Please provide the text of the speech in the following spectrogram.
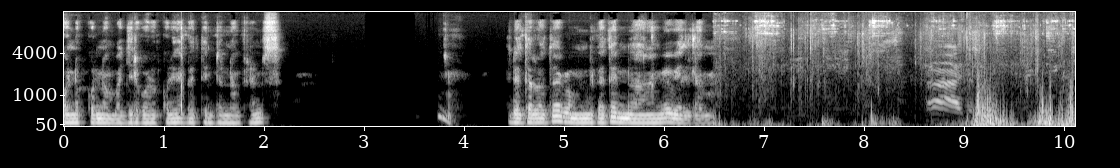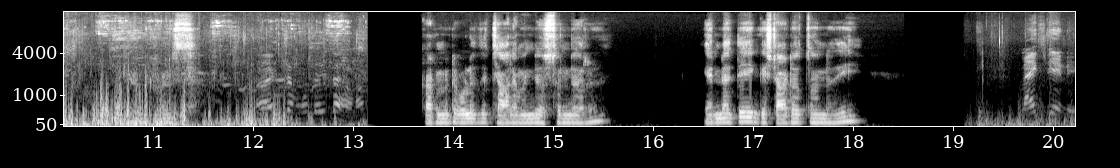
కొనుక్కున్నాం బజ్జీలు కొనుక్కొని అక్కడ తింటున్నాం ఫ్రెండ్స్. తిన్న తర్వాత అక్కడ ముందుకైతే నిదానంగా వెళ్దాం. ఫ్రెండ్స్ కర్ణాటకలో అయితే చాలామంది వస్తున్నారు ఎండ అయితే ఇంకా స్టార్ట్ అవుతున్నది. లైక్ చేయండి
